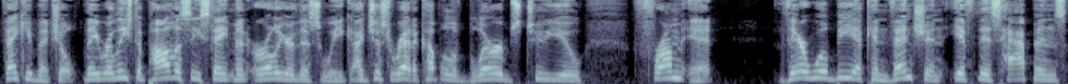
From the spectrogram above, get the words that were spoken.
Thank you, Mitchell. They released a policy statement earlier this week. I just read a couple of blurbs to you from it. There will be a convention if this happens.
